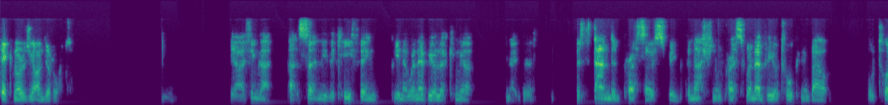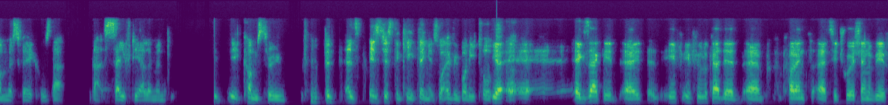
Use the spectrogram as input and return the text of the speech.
technology on the road. Yeah, I think that that's certainly the key thing. You know, whenever you're looking at you know the the standard press, so to speak, the national press, whenever you're talking about autonomous vehicles, that that safety element it, it comes through. it's, it's just the key thing. It's what everybody talks yeah, about. Eh, eh, Exactly. Uh, if if you look at the uh, current uh, situation with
